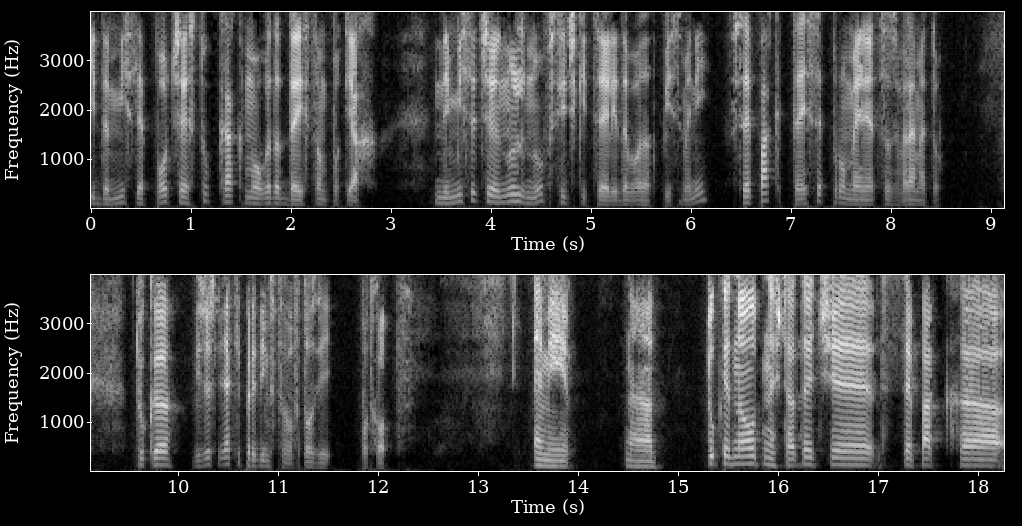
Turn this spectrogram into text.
и да мисля по-често как мога да действам по тях. Не мисля, че е нужно всички цели да бъдат писмени, все пак те се променят с времето. Тук виждаш ли някакви предимства в този подход? Еми, а, тук едно от нещата е, че все пак а,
